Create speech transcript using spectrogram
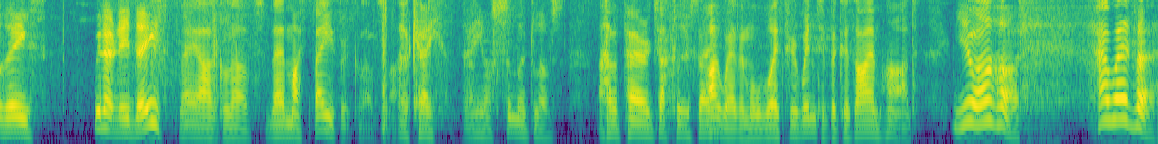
are these? We don't need these. They are gloves. They're my favourite gloves, Mark. Okay, they're your summer gloves. I have a pair exactly the same. I wear them all the way through winter because I am hard. You are hard. However,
